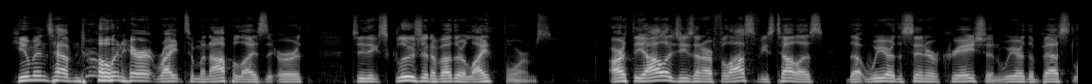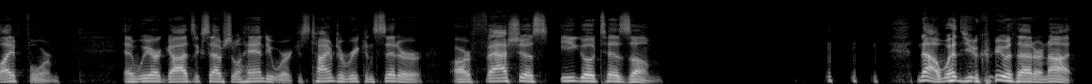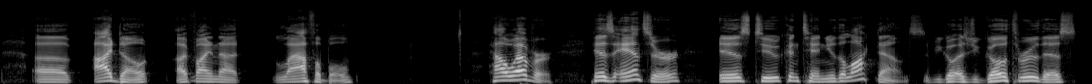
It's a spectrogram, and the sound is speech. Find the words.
Humans have no inherent right to monopolize the earth to the exclusion of other life forms. Our theologies and our philosophies tell us that we are the center of creation, we are the best life form, and we are God's exceptional handiwork. It's time to reconsider our fascist egotism. now, whether you agree with that or not, uh, I don't. I find that laughable. However, his answer is to continue the lockdowns. If you go as you go through this,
